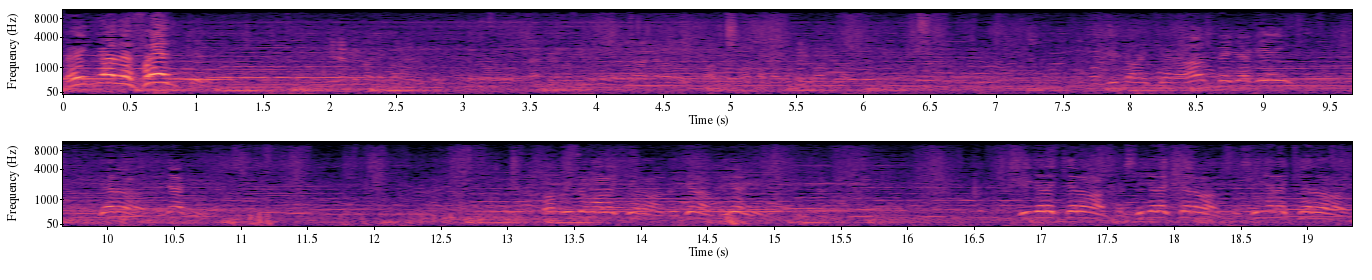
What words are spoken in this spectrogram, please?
Venga de frente. Un poquito a la izquierda adelante, Iñaki. Izquierda adelante, Iñaki. Un poquito más a la izquierda adelante, izquierda adelante, Iñaki. Sigue a la izquierda adelante, sigue a la izquierda adelante, sigue a la izquierda adelante.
